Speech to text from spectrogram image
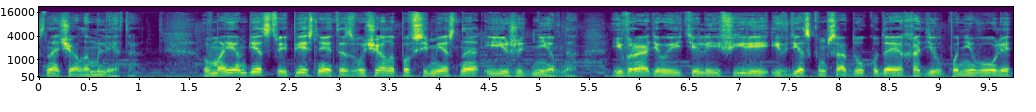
с началом лета – в моем детстве песня эта звучала повсеместно и ежедневно. И в радио, и телеэфире, и в детском саду, куда я ходил по неволе,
